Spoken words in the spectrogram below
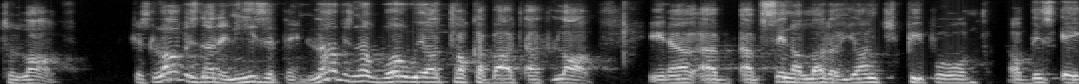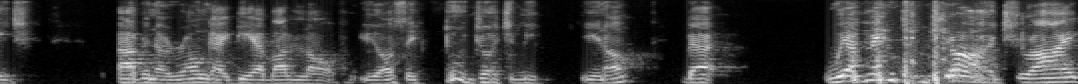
to love. Because love is not an easy thing. Love is not what we all talk about as love. You know, I've, I've seen a lot of young people of this age having a wrong idea about love. You all say, don't judge me, you know? But we are meant to judge, right?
